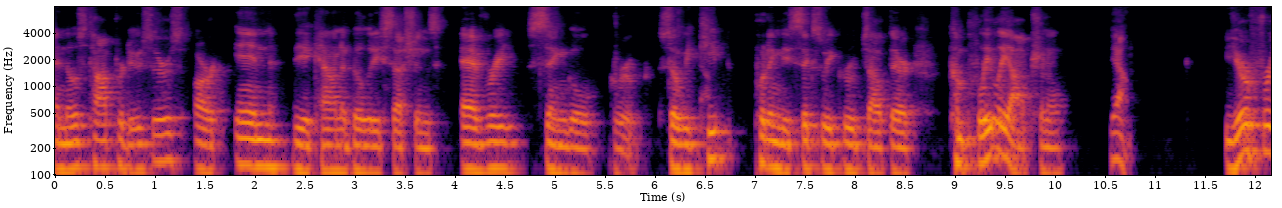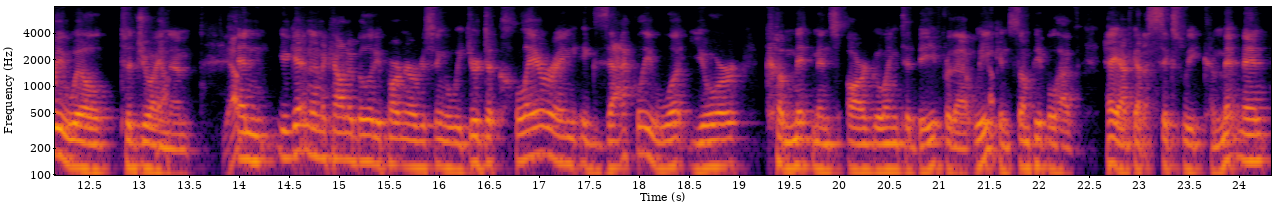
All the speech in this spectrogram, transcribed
And those top producers are in the accountability sessions every single group. So we keep putting these six week groups out there completely optional. Yeah. Your free will to join yeah. them. Yep. And you're getting an accountability partner every single week. You're declaring exactly what your commitments are going to be for that week. Yep. And some people have, hey, I've got a six week commitment.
